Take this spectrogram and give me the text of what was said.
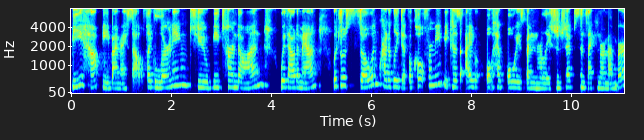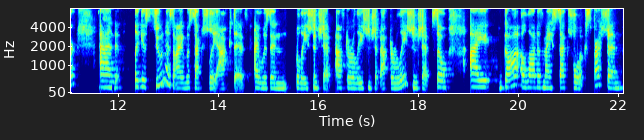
be happy by myself, like learning to be turned on without a man, which was so incredibly difficult for me because I have always been in relationships since I can remember. And like as soon as I was sexually active, I was in relationship after relationship after relationship. So I got a lot of my sexual expression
